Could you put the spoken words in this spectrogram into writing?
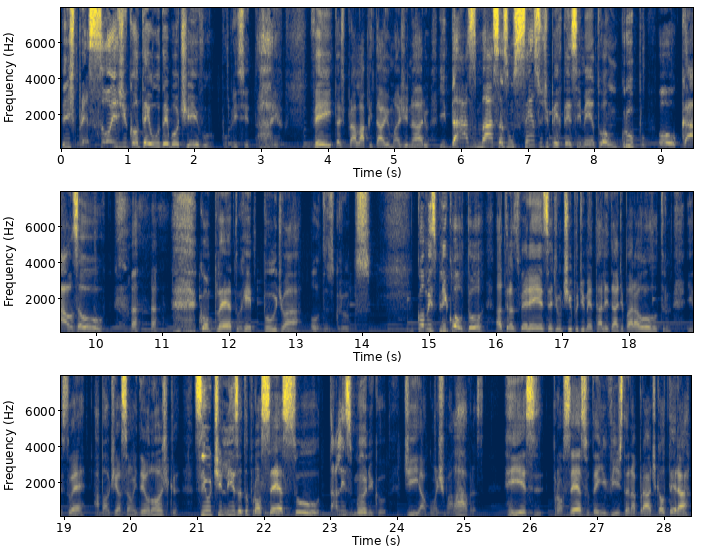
expressões de conteúdo emotivo, publicitário, feitas para lapidar o imaginário e dar às massas um senso de pertencimento a um grupo ou causa ou completo repúdio repúdio a outros grupos. Como explica o autor, a transferência de um tipo de mentalidade para outro, isto é, a baldeação ideológica, se utiliza do processo talismânico de algumas palavras e esse processo tem em vista, na prática, alterar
